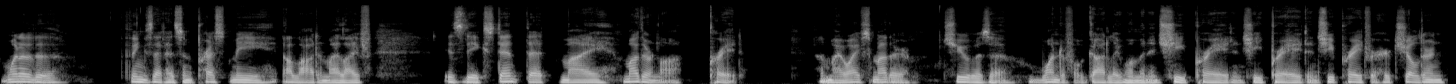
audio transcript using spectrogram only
One of the things that has impressed me a lot in my life is the extent that my mother in law prayed. Uh, my wife's mother she was a wonderful, godly woman, and she prayed and she prayed and she prayed for her children.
